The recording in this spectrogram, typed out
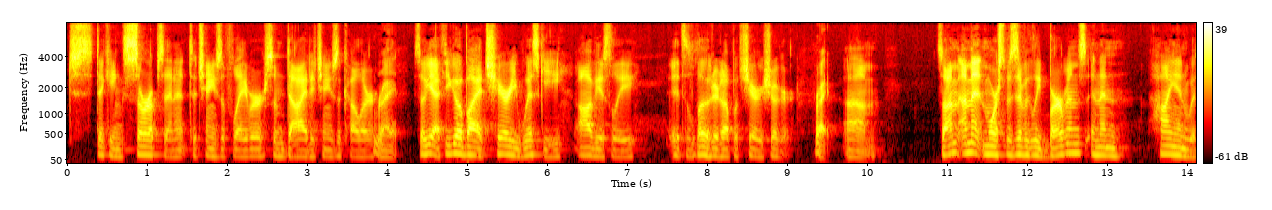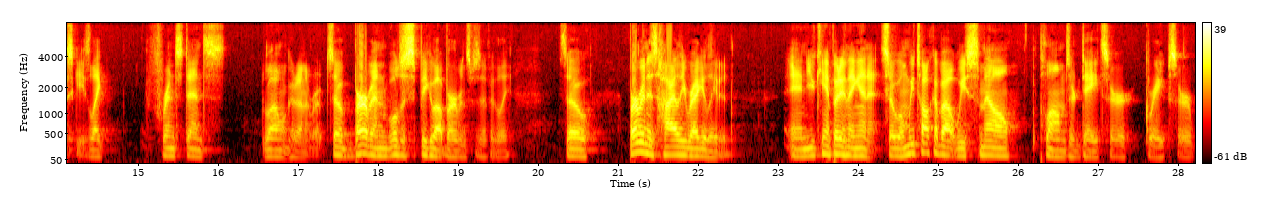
sticking syrups in it to change the flavor, some dye to change the color. Right. So yeah, if you go buy a cherry whiskey, obviously it's loaded up with cherry sugar. Right. Um, So I'm, I meant more specifically bourbons and then high end whiskeys, like for instance, well, I won't go down that road. So bourbon, we'll just speak about bourbon specifically. So bourbon is highly regulated, and you can't put anything in it. So when we talk about we smell plums or dates or grapes or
